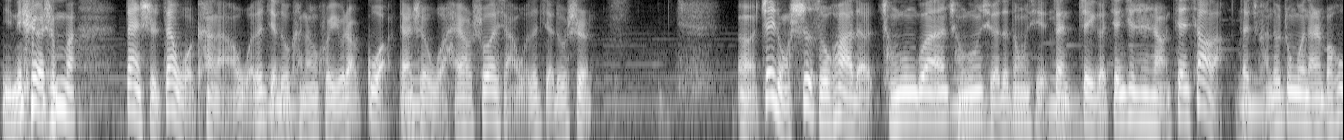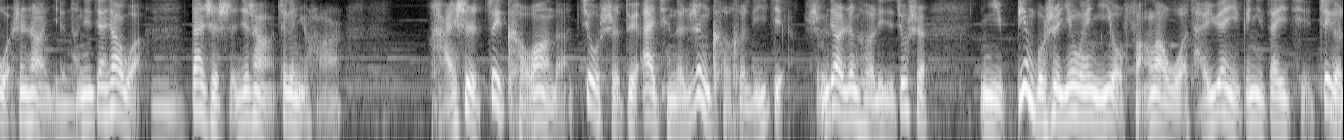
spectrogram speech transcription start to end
你那个什么，但是在我看来啊，我的解读可能会有点过，但是我还要说一下，我的解读是，呃，这种世俗化的成功观、成功学的东西，在这个奸青身上见效了，在很多中国男人，包括我身上也曾经见效过。但是实际上，这个女孩儿还是最渴望的，就是对爱情的认可和理解。什么叫认可和理解？就是。你并不是因为你有房了，我才愿意跟你在一起。这个，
